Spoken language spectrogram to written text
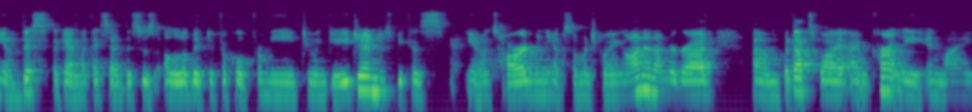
you know, this again, like I said, this was a little bit difficult for me to engage in just because, you know, it's hard when you have so much going on in undergrad. Um, but that's why I'm currently in my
